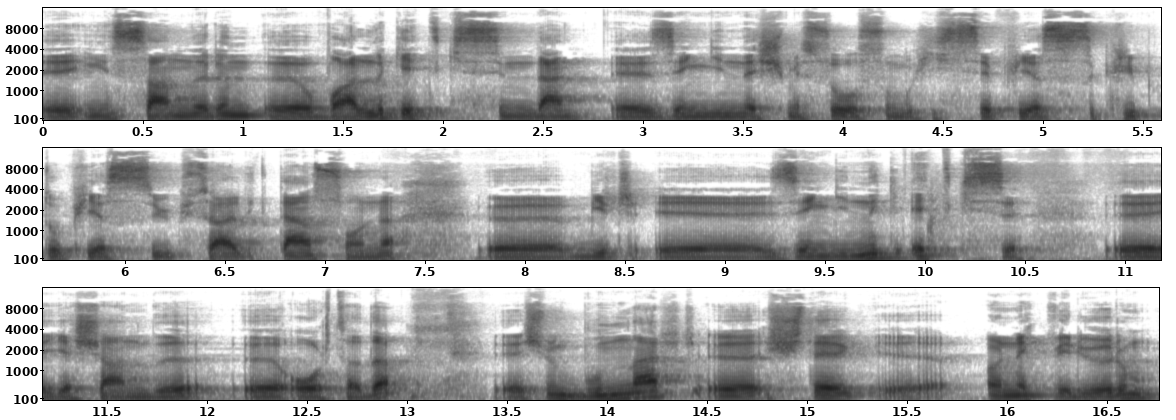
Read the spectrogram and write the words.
insanların varlık etkisinden zenginleşmesi olsun bu hisse piyasası, kripto piyasası yükseldikten sonra bir zenginlik etkisi e, yaşandığı e, ortada. E, şimdi bunlar işte örnek veriyorum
